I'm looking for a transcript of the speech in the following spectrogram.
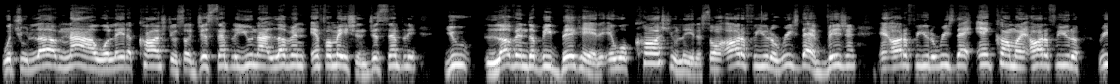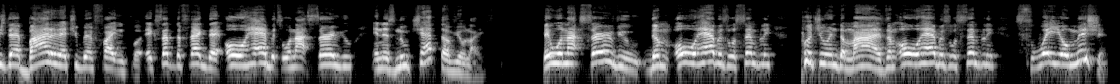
what you love now will later cost you. So just simply you not loving information, just simply you loving to be big headed, it will cost you later. So in order for you to reach that vision, in order for you to reach that income, in order for you to reach that body that you've been fighting for, accept the fact that old habits will not serve you in this new chapter of your life. They will not serve you. Them old habits will simply put you in demise. Them old habits will simply sway your mission.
